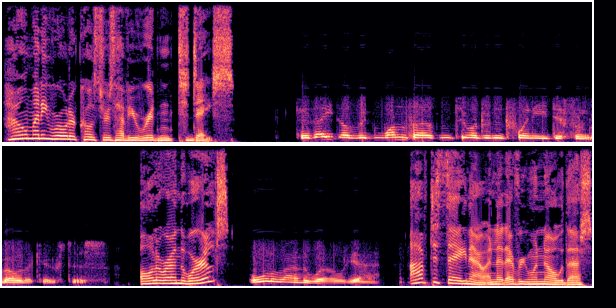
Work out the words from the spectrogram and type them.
How many roller coasters have you ridden to date? To date, I've ridden 1,220 different roller coasters All around the world? all around the world. Yeah. I have to say now and let everyone know that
